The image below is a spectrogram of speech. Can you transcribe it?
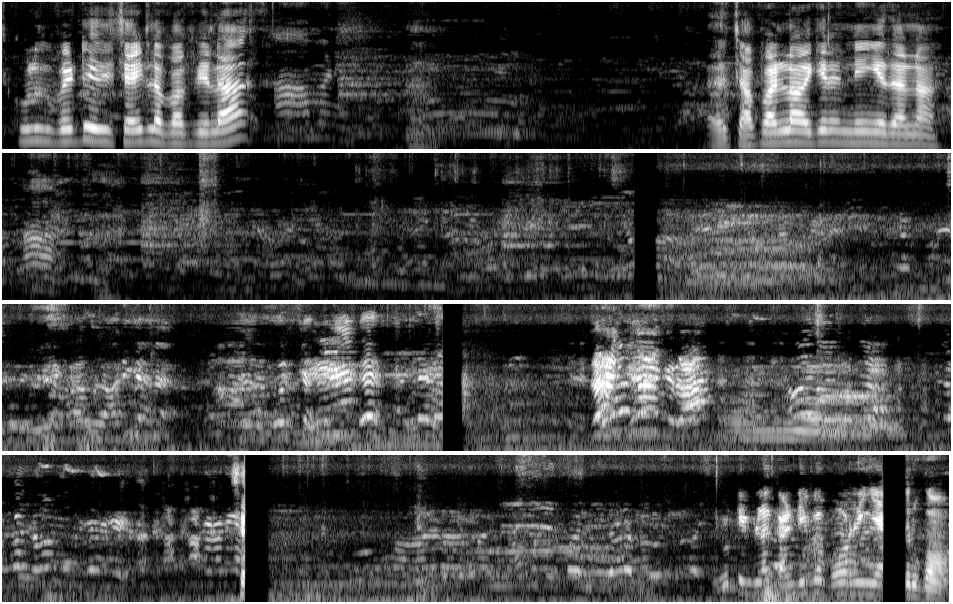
ஸ்கூலுக்கு போயிட்டு இது சைடில் பார்ப்பீங்களா சாப்பாடுலாம் வைக்கிறேன் நீங்கள் தானா கண்டிப்பா போடுறீங்க? இருக்கோம்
